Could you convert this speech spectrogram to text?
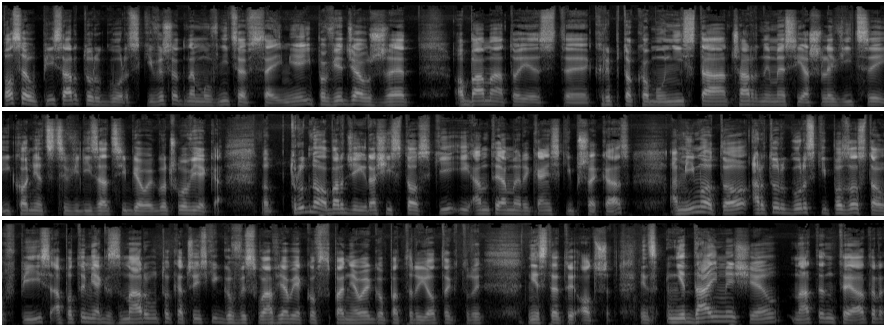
poseł PiS Artur Górski wyszedł na mównicę w Sejmie i powiedział, że Obama to jest e, kryptokomunista, czarny mesjasz lewicy i koniec cywilizacji białego człowieka. No, trudno o bardziej rasistowski i antyamerykański przekaz, a mimo to Artur Górski pozostał w PiS, a po tym jak zmarł, to Kaczyński go wysławiał jako wspaniałego patriotę, który niestety odszedł. Więc nie dajmy się na ten teatr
